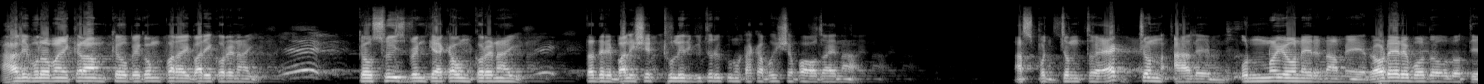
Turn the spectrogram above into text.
আলিমুলামাই কেরাম কেউ বেগম পাড়ায় বাড়ি করে নাই, কেউ সুইস ব্যাংকে অ্যাকাউন্ট করে নাই তাদের বালিশের ঠুলের ভিতরে কোনো টাকা পয়সা পাওয়া যায় না। আজ পর্যন্ত একজন আলেম উন্নয়নের নামে রডের বদৌলতে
